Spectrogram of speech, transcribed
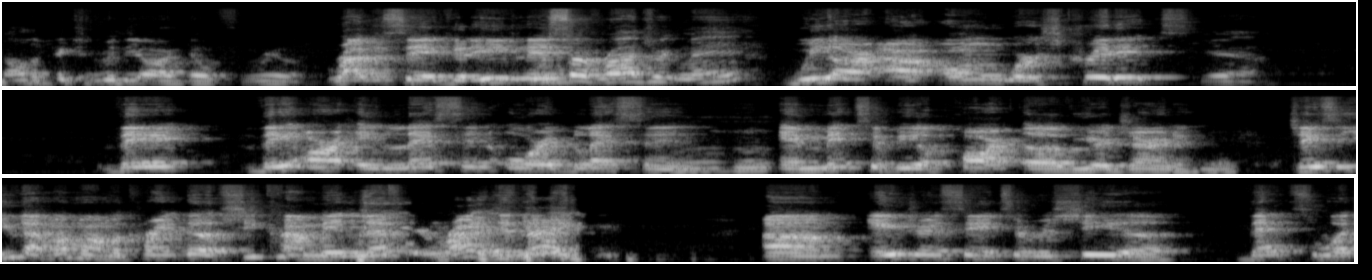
all the pictures really are dope for real. Roger said, Good evening. What's up, Roderick, man? We are our own worst critics. Yeah. They they are a lesson or a blessing mm-hmm. and meant to be a part of your journey. Mm-hmm. Jason, you got my mama cranked up. She commented left and right tonight. um, Adrian said to Rashida, that's what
